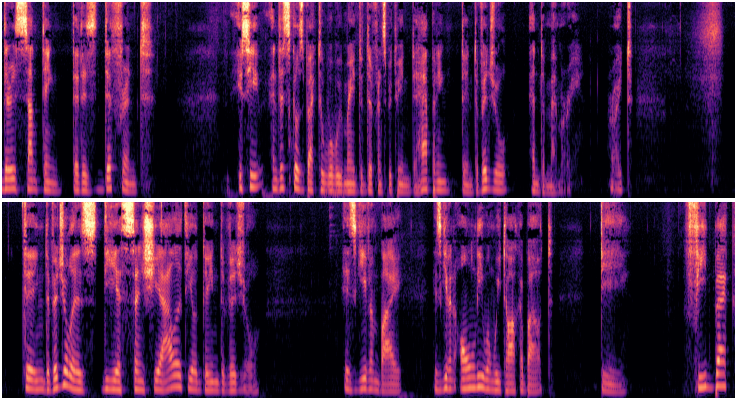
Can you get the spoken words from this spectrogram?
There is something that is different. You see, and this goes back to what we made the difference between the happening, the individual, and the memory, right? The individual is the essentiality of the individual is given by is given only when we talk about the feedback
